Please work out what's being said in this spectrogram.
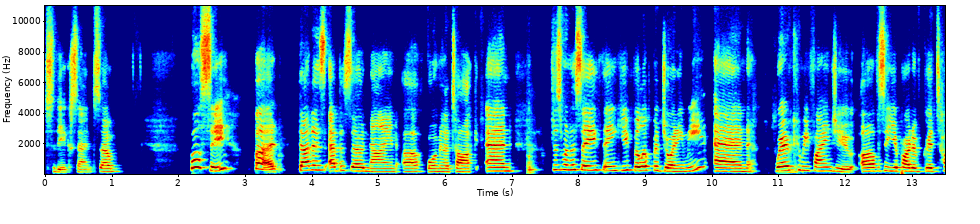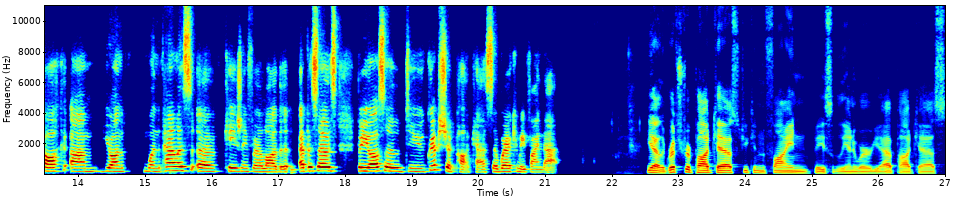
to the extent. So we'll see. But that is episode nine of Formula Talk. And just want to say thank you, Philip, for joining me. And where mm-hmm. can we find you? Obviously, you're part of Grid Talk. Um, you're on one of the panelists uh, occasionally for a lot of the episodes, but you also do Grip Strip podcast. So where can we find that? Yeah, the Grip Strip podcast you can find basically anywhere you have podcasts.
